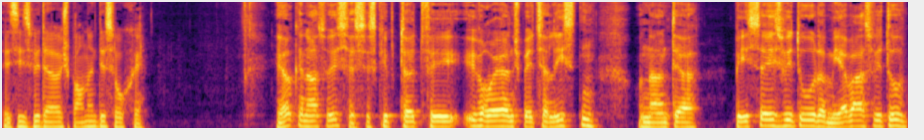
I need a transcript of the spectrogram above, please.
Das ist wieder eine spannende Sache. Ja, genau so ist es. Es gibt halt für überall einen Spezialisten und einen, der besser ist wie du oder mehr weiß wie du.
